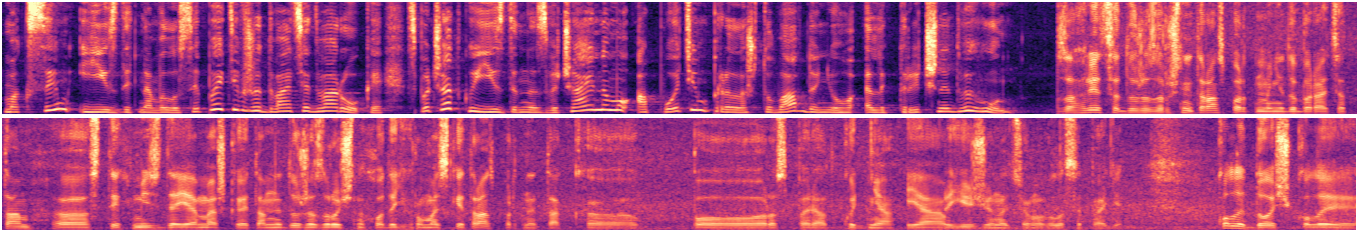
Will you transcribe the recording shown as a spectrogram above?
Максим їздить на велосипеді вже 22 роки. Спочатку їздив на звичайному, а потім прилаштував до нього електричний двигун. Взагалі це дуже зручний транспорт. Мені добирається там е, з тих місць, де я мешкаю. Там не дуже зручно ходить громадський транспорт, не так е, по розпорядку дня. Я їжджу на цьому велосипеді. Коли дощ, коли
